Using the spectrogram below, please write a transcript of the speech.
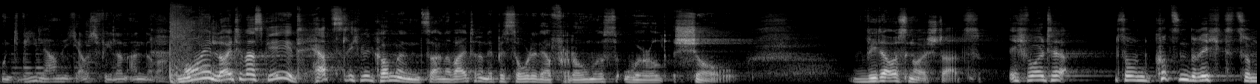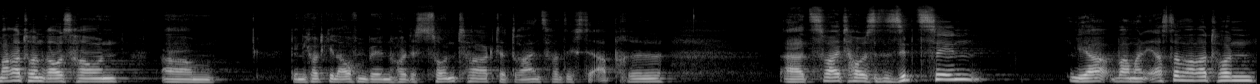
Und wie lerne ich aus Fehlern anderer? Moin Leute, was geht? Herzlich willkommen zu einer weiteren Episode der Fromos World Show. Wieder aus Neustadt. Ich wollte so einen kurzen Bericht zum Marathon raushauen, ähm, den ich heute gelaufen bin. Heute ist Sonntag, der 23. April äh, 2017. Ja, war mein erster Marathon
